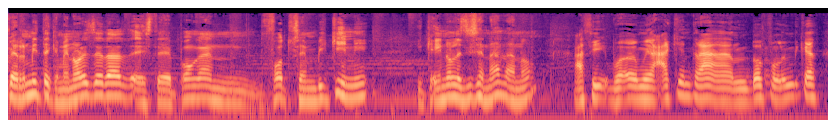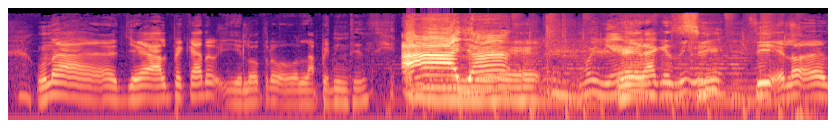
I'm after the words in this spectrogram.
permite que menores de edad este, pongan fotos en bikini y que ahí no les dice nada, ¿no? Así, bueno, mira, aquí entran dos polémicas. Una llega al pecado y el otro la penitencia. ¡Ah, ya! Muy bien. ¿Verdad que sí? Sí. Sí, el eh,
